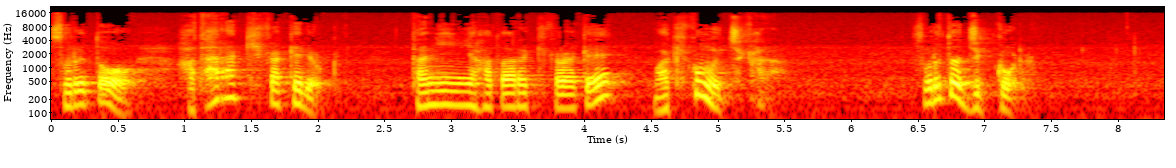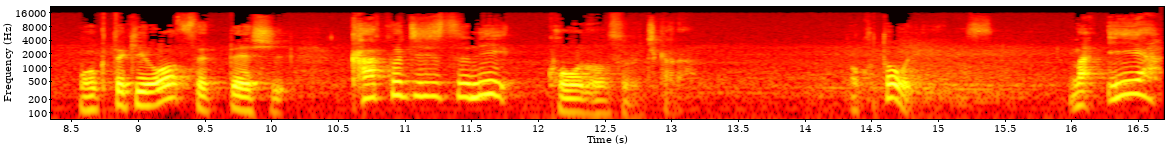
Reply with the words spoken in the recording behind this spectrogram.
それと働きかけ力。他人に働きかけ巻き込む力。それと実行力。目的を設定し確実に行動する力のことを言いまあいいや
